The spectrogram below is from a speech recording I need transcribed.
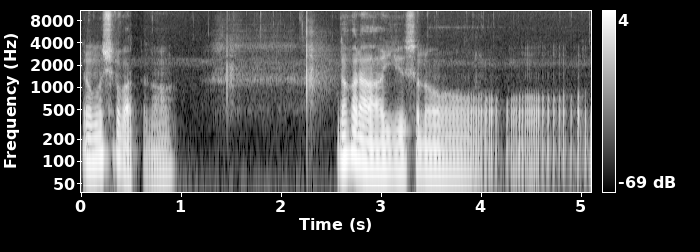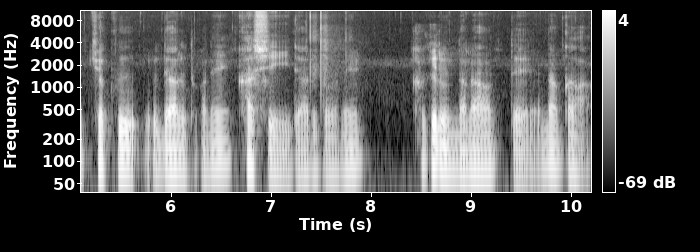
面白かったな。だから、ああいうその、曲であるとかね、歌詞であるとかね、書けるんだなって、なんか、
